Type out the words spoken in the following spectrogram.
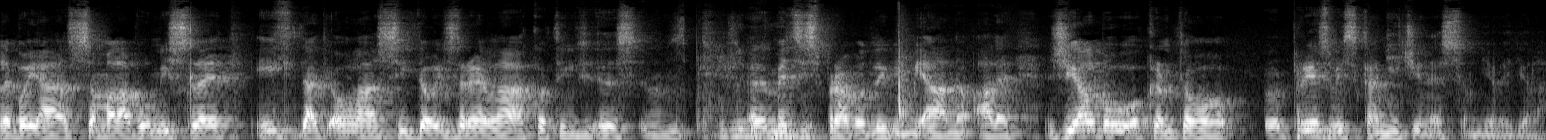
Lebo ja som mala v úmysle ich dať ohlásiť do Izraela ako tých e, e medzi spravodlivými. Áno, ale žiaľ Bohu, okrem toho e, priezviska nič iné som nevedela.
